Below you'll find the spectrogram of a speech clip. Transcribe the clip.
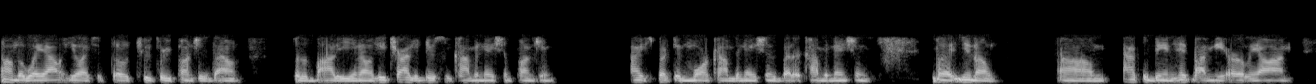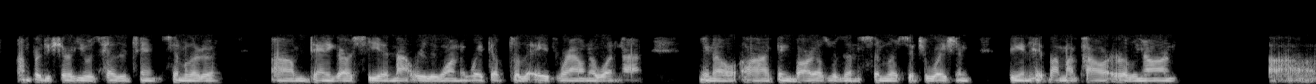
On the way out, he likes to throw two, three punches down to the body. You know, he tried to do some combination punching. I expected more combinations, better combinations. But, you know, um, after being hit by me early on, I'm pretty sure he was hesitant, similar to um, Danny Garcia, not really wanting to wake up till the eighth round or whatnot. You know, uh, I think Barrios was in a similar situation, being hit by my power early on. Uh,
